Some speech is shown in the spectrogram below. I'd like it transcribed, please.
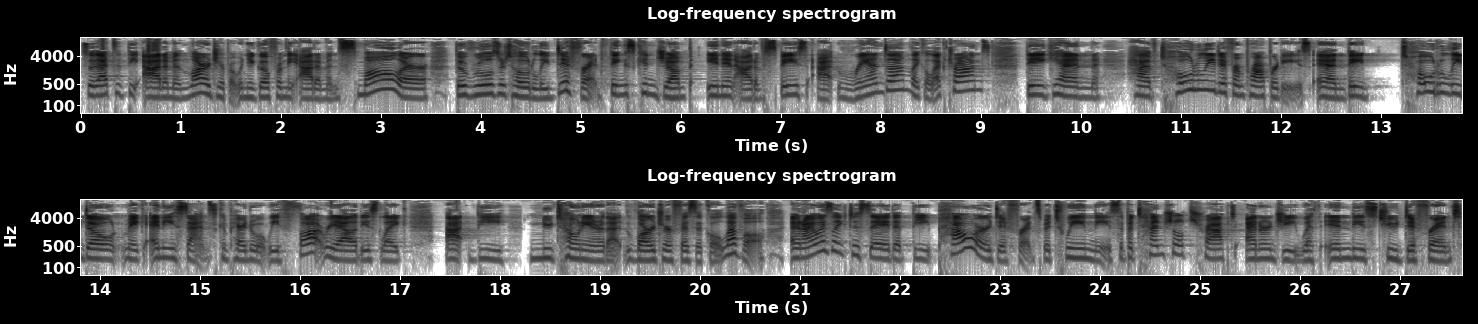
So that's at the atom and larger. But when you go from the atom and smaller, the rules are totally different. Things can jump in and out of space at random, like electrons. They can have totally different properties and they totally don't make any sense compared to what we thought reality is like at the Newtonian or that larger physical level. And I always like to say that the power difference between these, the potential trapped energy within these two different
